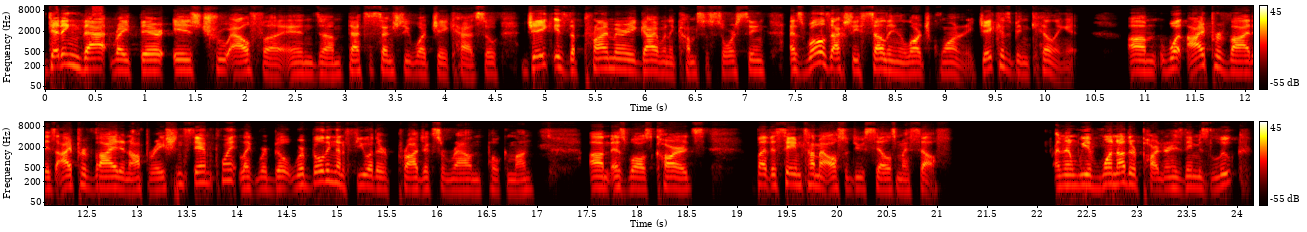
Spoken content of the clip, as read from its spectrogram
Getting that right there is true alpha, and um, that's essentially what Jake has. So Jake is the primary guy when it comes to sourcing, as well as actually selling a large quantity. Jake has been killing it. Um, what I provide is I provide an operation standpoint. Like we're built, we're building on a few other projects around Pokemon, um, as well as cards. But at the same time, I also do sales myself. And then we have one other partner. His name is Luke.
